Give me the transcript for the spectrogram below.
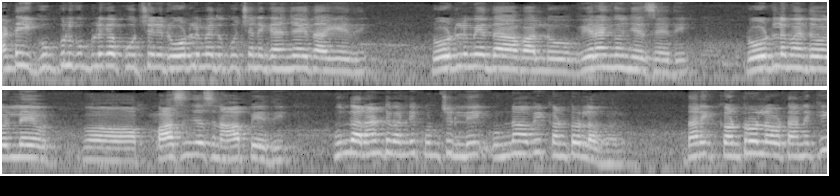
అంటే ఈ గుంపులు గుంపులుగా కూర్చొని రోడ్ల మీద కూర్చొని గంజాయి తాగేది రోడ్ల మీద వాళ్ళు వీరంగం చేసేది రోడ్ల మీద వెళ్ళే పాసింజర్స్ని ఆపేది ముందు అలాంటివన్నీ కొంచెం ఉన్నవి కంట్రోల్ అవ్వాలి. దానికి కంట్రోల్ అవ్వడానికి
